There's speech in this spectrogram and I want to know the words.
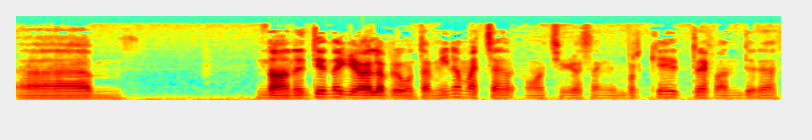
no, no entiendo qué va la pregunta. Mina Machaca Sangre. ¿Por qué tres banderas?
